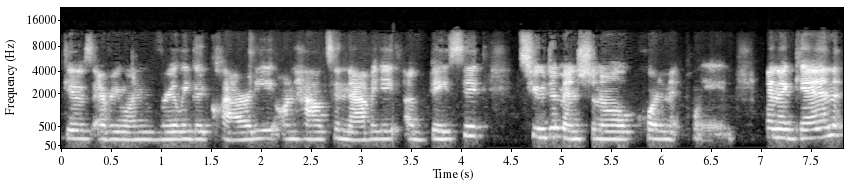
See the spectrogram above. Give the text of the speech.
gives everyone really good clarity on how to navigate a basic two-dimensional coordinate plane. And again,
